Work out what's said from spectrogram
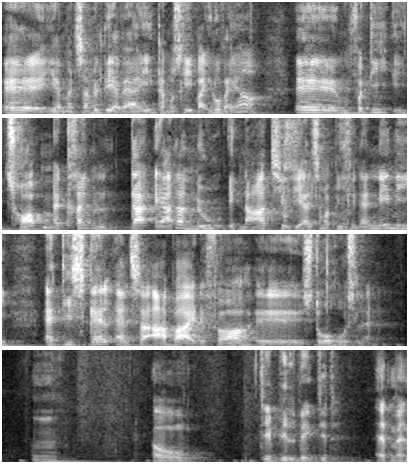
øh, jamen så vil det være en, der måske var endnu værre. Øh, fordi i toppen af Kreml, der er der nu et narrativ, de alle sammen har bildt hinanden ind i, mm. at de skal altså arbejde for øh, Stor Rusland. Mm. Og det er vildt vigtigt, at man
